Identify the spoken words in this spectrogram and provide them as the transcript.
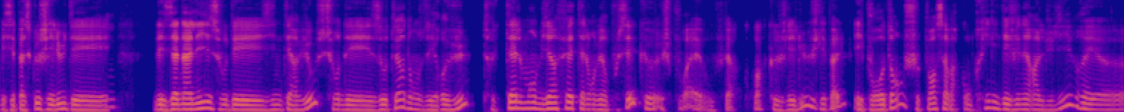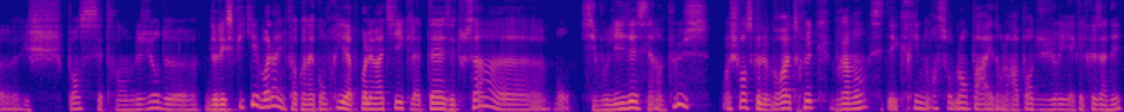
mais c'est parce que j'ai lu des, des analyses ou des interviews sur des auteurs dans des revues, trucs tellement bien faits, tellement bien poussés que je pourrais vous faire croire que je l'ai lu, je l'ai pas lu. Et pour autant, je pense avoir compris l'idée générale du livre et euh, je pense être en mesure de, de l'expliquer. Voilà, une fois qu'on a compris la problématique, la thèse et tout ça, euh, bon, si vous le lisez, c'est un plus. Moi, je pense que le vrai truc, vraiment, c'était écrit noir sur blanc, pareil, dans le rapport du jury il y a quelques années,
